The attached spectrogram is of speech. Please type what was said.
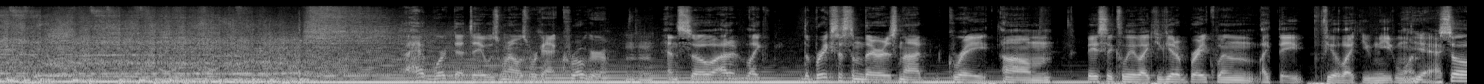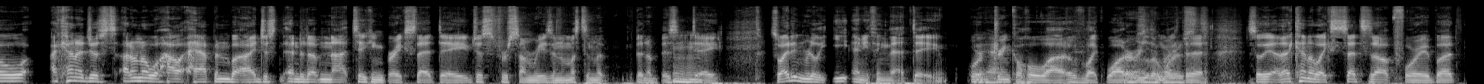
work that day. Was when I was working at Kroger, Mm-hmm. and so I don't like the break system there is not great. Um, basically, like you get a break when like they feel like you need one. Yeah. So I kind of just I don't know how it happened, but I just ended up not taking breaks that day just for some reason. It must have been a busy day, so I didn't really eat anything that day or Mm-hmm. Yeah. drink a whole lot of like water Those or anything like that. So yeah, that kind of like sets it up for you. But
